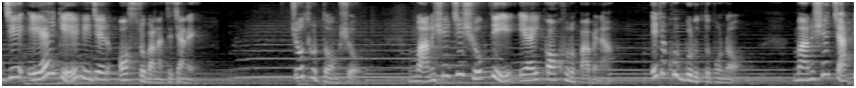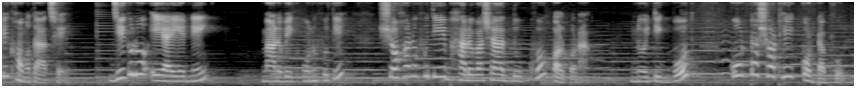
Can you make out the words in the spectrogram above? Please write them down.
যে এআইকে নিজের অস্ত্র বানাতে জানে। চতুর্থ অংশ, মানুষের যে শক্তি এআই কখনো পাবে না। এটা খুব গুরুত্বপূর্ণ। মানুষের চারটি ক্ষমতা আছে, যেগুলো এআই এর নেই। মানবিক অনুভূতি, সহানুভূতি, ভালোবাসা, দুঃখ, কল্পনা। নৈতিক বোধ, কোনটা সঠিক, কোনটা ভুল।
